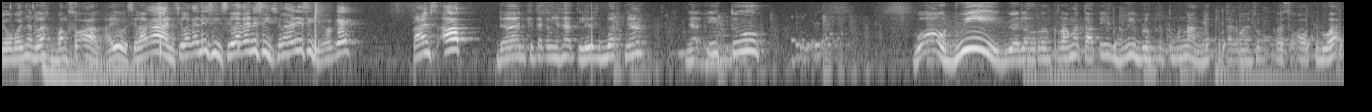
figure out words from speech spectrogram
jawabannya adalah bank soal Ayo silakan, silakan isi, silakan isi, silakan isi, oke? Okay? Time's up Dan kita akan lihat leaderboardnya Yaitu Wow, Dwi, Dwi adalah urutan pertama tapi Dwi belum tentu menang ya Kita akan langsung ke soal kedua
